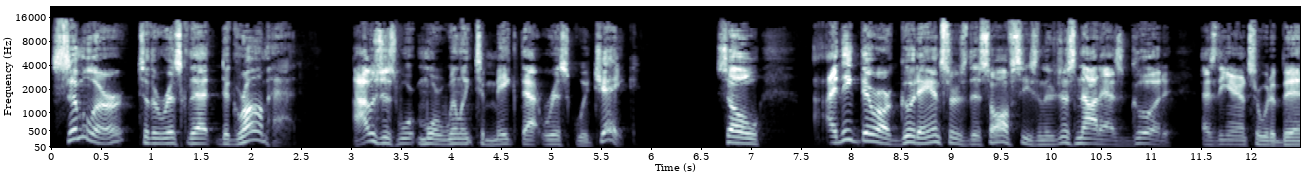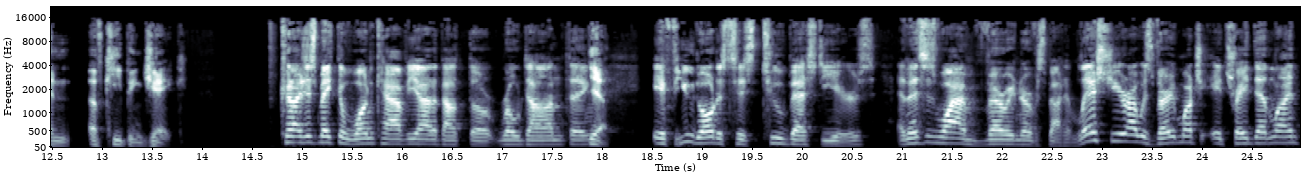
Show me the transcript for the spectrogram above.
similar to the risk that DeGrom had. I was just more willing to make that risk with Jake. So I think there are good answers this offseason. They're just not as good as the answer would have been of keeping Jake. Could I just make the one caveat about the Rodon thing? Yeah. If you noticed his two best years, and this is why I'm very nervous about him. Last year, I was very much a trade deadline,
